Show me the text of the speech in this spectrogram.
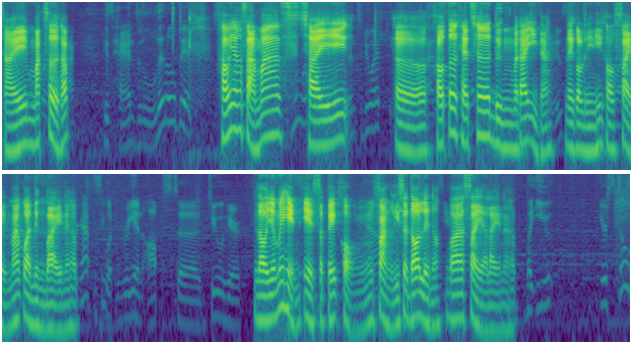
ใช้มักเซอร์ครับ เขายังสามารถใช้เอ่อเคาน์เตอร์แคชเชอร์ดึงมาได้อีกนะ ในกรณีที่เขาใส่มากกว่า 1 ใบนะครับ เรายังไม่เห็นเอทสเปคของฝั่งลิซาดอนเลยเนาะว่าใส่อะไรนะครับ But you, you're still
